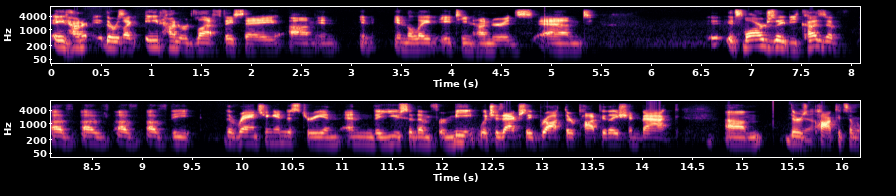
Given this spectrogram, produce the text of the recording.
800 there was like 800 left they say um, in in in the late 1800s and it's largely because of of of of, of the the ranching industry and and the use of them for meat which has actually brought their population back um, there's yeah. pockets of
